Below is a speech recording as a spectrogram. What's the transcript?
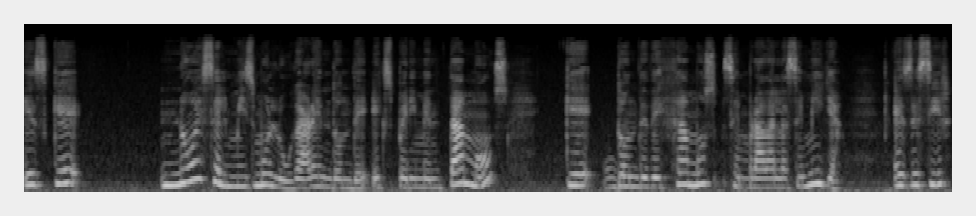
es que no es el mismo lugar en donde experimentamos que donde dejamos sembrada la semilla. Es decir,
